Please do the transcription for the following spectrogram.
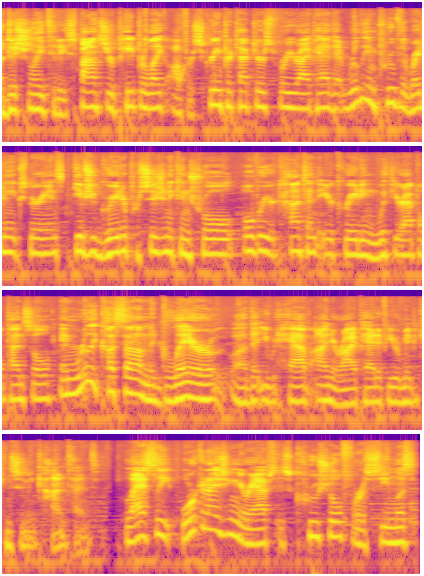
Additionally, today's sponsor, Paperlike, offers screen protectors for your iPad that really improve the writing experience, gives you greater precision and control over your content that you're creating with your Apple Pencil, and really cuts down on the glare uh, that you would have on your iPad if you were maybe consuming content. Lastly, organizing your apps is crucial for a seamless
